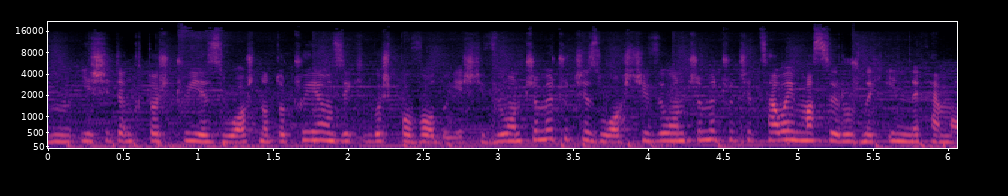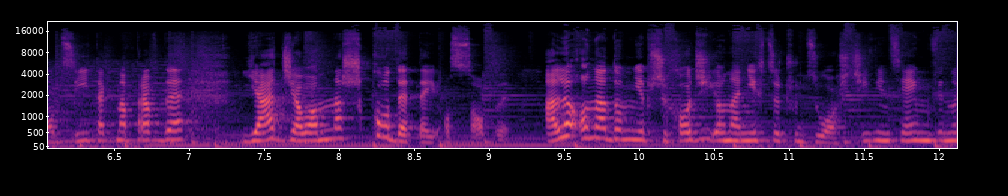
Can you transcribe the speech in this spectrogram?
mm, jeśli ten ktoś czuje złość, no to czuje ją z jakiegoś powodu. Jeśli wyłączymy czucie złości, wyłączymy czucie całej masy różnych innych emocji i tak naprawdę ja działam na szkodę tej osoby. Ale ona do mnie przychodzi i ona nie chce czuć złości, więc ja jej mówię, no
